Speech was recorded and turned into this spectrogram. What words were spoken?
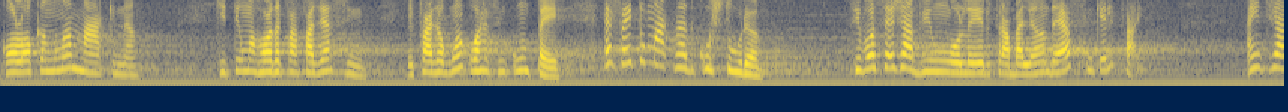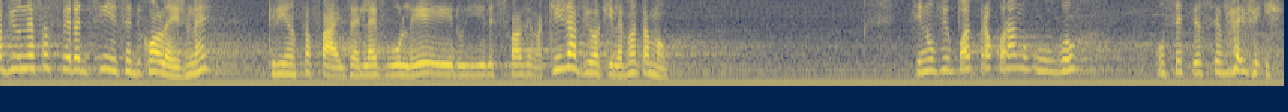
coloca numa máquina que tem uma roda que vai fazer assim. Ele faz alguma coisa assim com o pé. É feito máquina de costura. Se você já viu um oleiro trabalhando, é assim que ele faz. A gente já viu nessas feiras de ciência de colégio, né? Criança faz, aí leva o oleiro e eles fazem lá. Quem já viu aqui? Levanta a mão. Se não viu, pode procurar no Google. Com certeza você vai ver.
